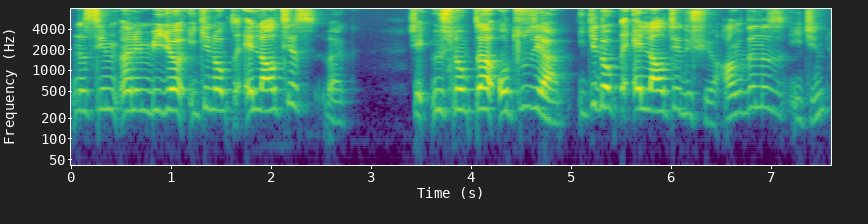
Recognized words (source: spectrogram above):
nasıl hani video 2.56 yaz bak. Şey 3.30 ya 2.56'ya düşüyor. Anladığınız için.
